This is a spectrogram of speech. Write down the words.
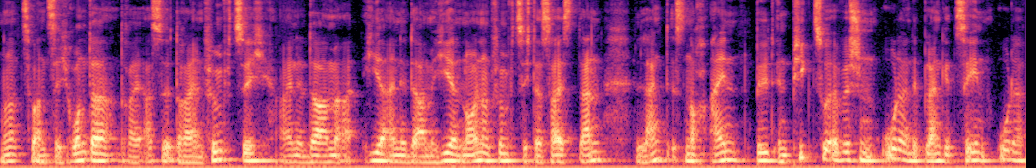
20 runter, 3 Asse, 53, eine Dame hier, eine Dame hier, 59, das heißt, dann langt es noch ein Bild in Pik zu erwischen, oder eine blanke 10, oder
